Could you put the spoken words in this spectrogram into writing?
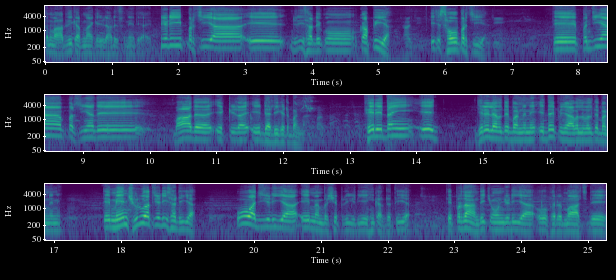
ਧੰਨਵਾਦ ਵੀ ਕਰਨਾ ਕਿ ਜਿਹੜੇ ਸਾਡੇ ਸਨੇਹ ਤੇ ਆਏ ਜਿਹੜੀ ਪਰਚੀ ਆ ਇਹ ਜਿਹੜੀ ਸਾਡੇ ਕੋਲ ਕਾਪੀ ਆ ਇਹ ਚ 100 ਪਰਚੀ ਆ। ਤੇ ਪੰਜੀਆਂ ਪਰਚੀਆਂ ਦੇ ਬਾਅਦ ਇੱਕ ਜਿਹੜਾ ਇਹ ਡੈਲੀਗੇਟ ਬਣਨਾ। ਫਿਰ ਇਦਾਂ ਹੀ ਇਹ ਜ਼ਿਲ੍ਹੇ ਲੈਵਲ ਤੇ ਬਣਨੇ ਨੇ ਇਦਾਂ ਹੀ ਪੰਜਾਬ ਲੈਵਲ ਤੇ ਬਣਨੇ ਨੇ। ਤੇ ਮੇਨ ਸ਼ੁਰੂਆਤ ਜਿਹੜੀ ਸਾਡੀ ਆ ਉਹ ਅੱਜ ਜਿਹੜੀ ਆ ਇਹ ਮੈਂਬਰਸ਼ਿਪ ਦੀ ਜਿਹੜੀ ਅਸੀਂ ਕਰ ਦਿੱਤੀ ਆ। ਤੇ ਪ੍ਰਧਾਨ ਦੀ ਚੋਣ ਜਿਹੜੀ ਆ ਉਹ ਫਿਰ ਮਾਰਚ ਦੇ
